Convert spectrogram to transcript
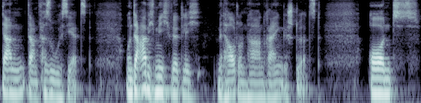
dann, dann versuche ich es jetzt. Und da habe ich mich wirklich mit Haut und Haaren reingestürzt. Und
